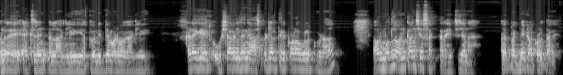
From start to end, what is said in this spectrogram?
ಅಂದ್ರೆ ಆಕ್ಸಿಡೆಂಟ್ ನಲ್ಲಾಗ್ಲಿ ಅಥವಾ ನಿದ್ದೆ ಮಾಡುವಾಗಲಿ ಕಡೆಗೆ ಹುಷಾರಿಲ್ದೇನೆ ಹಾಸ್ಪಿಟಲ್ ತೀರ್ಕೊಳ್ಳೋವಾಗಲೂ ಕೂಡ ಅವ್ರು ಮೊದಲು ಅನ್ಕಾನ್ಶಿಯಸ್ ಆಗ್ತಾರೆ ಹೆಚ್ಚು ಜನ. ಅಂದ್ರೆ ಪ್ರಜ್ಞೆ ಕಳ್ಕೊಳ್ತಾರೆ.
